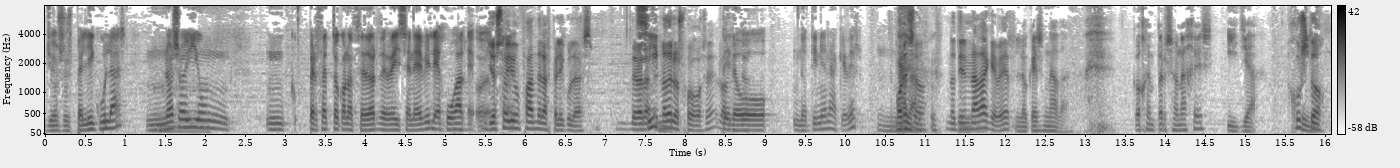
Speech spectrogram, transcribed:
yo sus películas no soy un, un perfecto conocedor de Resident Evil, he jugado eh, Yo soy un fan de las películas. De verdad, Sí, no de los juegos, ¿eh? Lo admito. pero no tiene nada que ver. Por nada. eso, no tiene nada que ver. Lo que es nada. Cogen personajes y ya. Justo, Fin.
